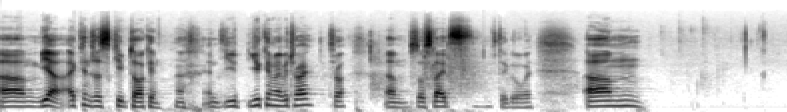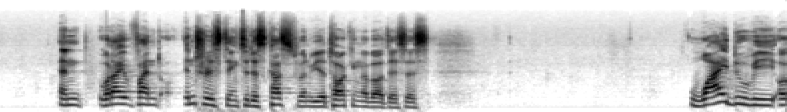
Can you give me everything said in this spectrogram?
Um, yeah, I can just keep talking, and you you can maybe try. Sure. Um, so slides if they go away. Um, and what I find interesting to discuss when we are talking about this is why do we, uh,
